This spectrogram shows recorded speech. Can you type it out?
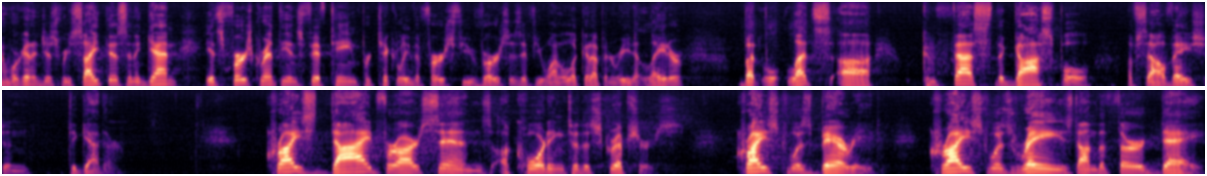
And we're going to just recite this. And again, it's 1 Corinthians 15, particularly the first few verses, if you want to look it up and read it later. But let's uh, confess the gospel of salvation together. Christ died for our sins according to the scriptures. Christ was buried. Christ was raised on the third day.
